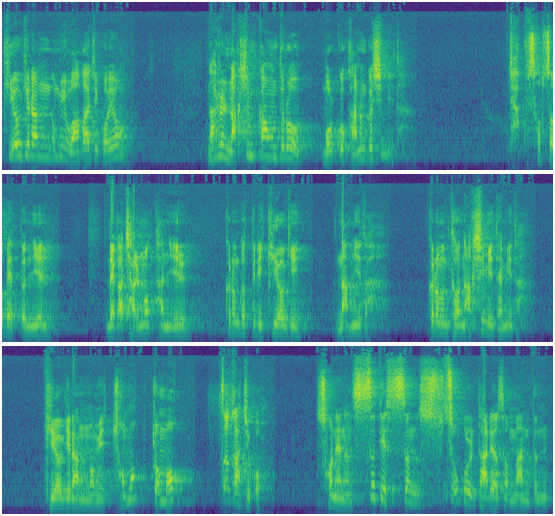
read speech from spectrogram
기억이라는 놈이 와가지고요. 나를 낙심 가운데로 몰고 가는 것입니다. 자꾸 섭섭했던 일, 내가 잘못한 일, 그런 것들이 기억이 납니다. 그러면 더 낙심이 됩니다. 기억이라는 놈이 조목조목 써가지고 손에는 쓰디 쓴 쑥을 다려서 만든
